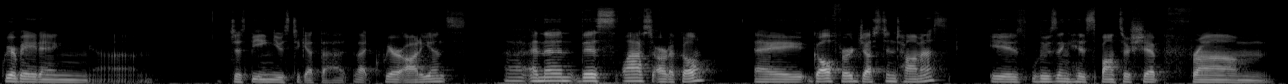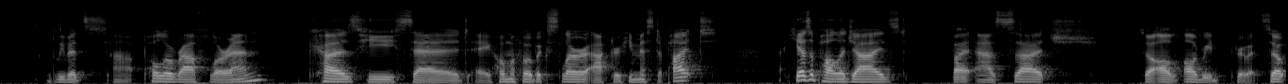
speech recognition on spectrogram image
queer baiting, um, just being used to get that that queer audience. Uh, and then this last article, a golfer, Justin Thomas, is losing his sponsorship from, I believe it's uh, Polo Ralph Lauren, because he said a homophobic slur after he missed a putt. He has apologized, but as such, so I'll, I'll read through it. So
